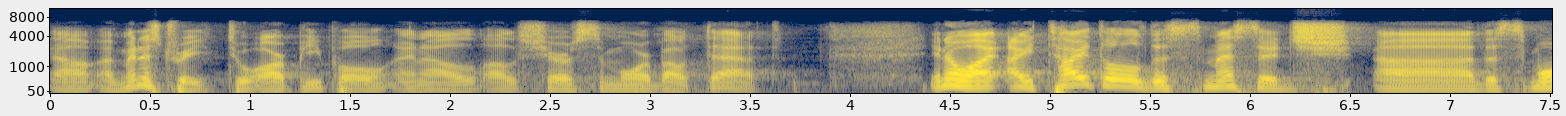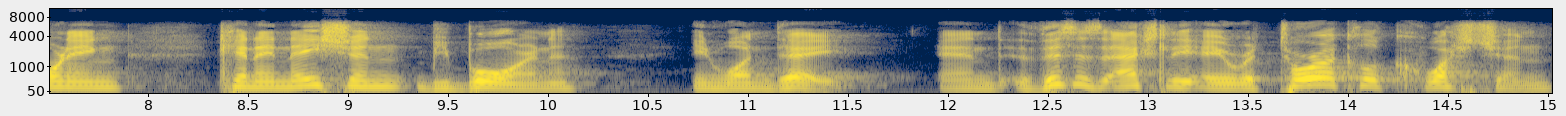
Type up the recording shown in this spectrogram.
a ministry to our people, and I'll, I'll share some more about that. You know, I, I titled this message this morning can a nation be born in one day? And this is actually a rhetorical question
